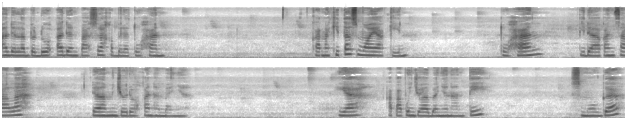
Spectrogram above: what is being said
adalah berdoa dan pasrah kepada Tuhan. Karena kita semua yakin Tuhan tidak akan salah dalam menjodohkan hambanya. Ya, apa pun jawabannya nanti, semoga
